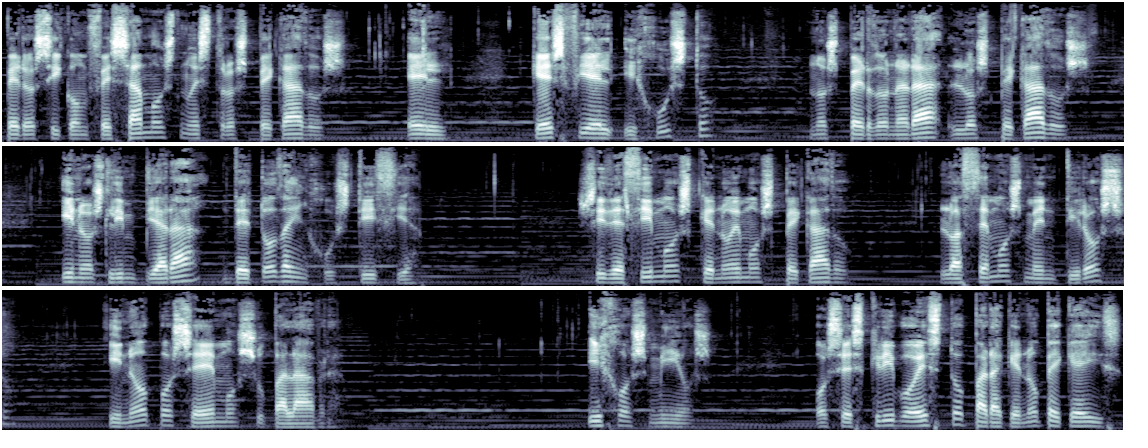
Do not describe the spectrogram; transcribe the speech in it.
Pero si confesamos nuestros pecados, Él, que es fiel y justo, nos perdonará los pecados y nos limpiará de toda injusticia. Si decimos que no hemos pecado, lo hacemos mentiroso y no poseemos su palabra. Hijos míos, os escribo esto para que no pequéis,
